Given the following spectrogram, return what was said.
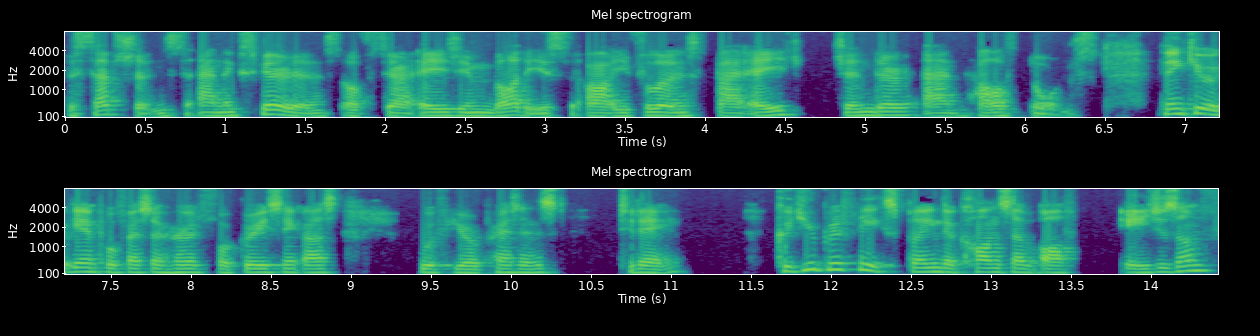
perceptions and experience of their aging bodies are influenced by age, gender, and health norms. Thank you again, Professor Hurd, for gracing us with your presence today. Could you briefly explain the concept of ageism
